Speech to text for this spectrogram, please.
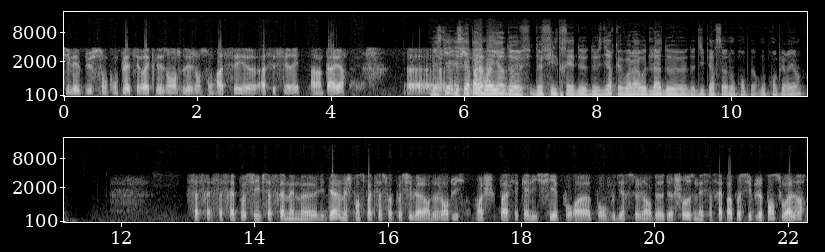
si les bus sont complets, c'est vrai que les gens, les gens sont assez, euh, assez serrés à l'intérieur. est-ce qu'il n'y a, pas un moyen de, filtrer, de, se dire que voilà, au-delà de, de 10 personnes, on prend, on prend plus rien? Ça serait, possible, ça serait même euh, l'idéal, mais je pense pas que ça soit possible à l'heure d'aujourd'hui. Moi, je suis pas assez qualifié pour euh, pour vous dire ce genre de, de, choses, mais ça serait pas possible, je pense, ou alors,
